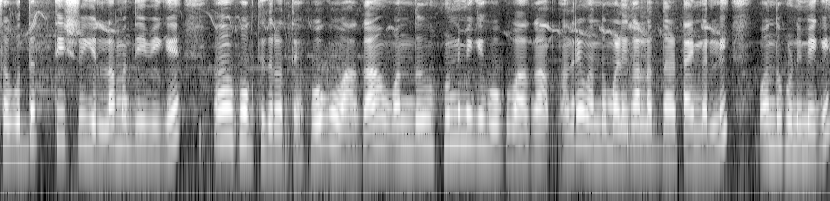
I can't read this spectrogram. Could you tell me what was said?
ಸವದತ್ತಿ ಶ್ರೀ ಯಲ್ಲಮ್ಮ ದೇವಿಗೆ ಹೋಗ್ತಿದ್ರಂತೆ. ಹೋಗುವಾಗ ಒಂದು ಹುಣ್ಣಿಮೆಗೆ ಹೋಗುವಾಗ, ಅಂದರೆ ಒಂದು ಮಳೆಗಾಲದ ಟೈಮಲ್ಲಿ ಒಂದು ಹುಣ್ಣಿಮೆಗೆ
